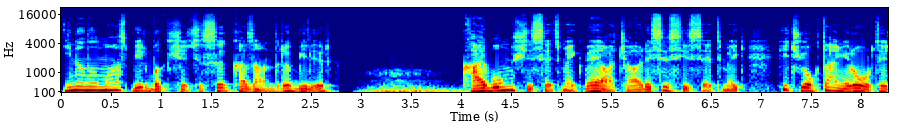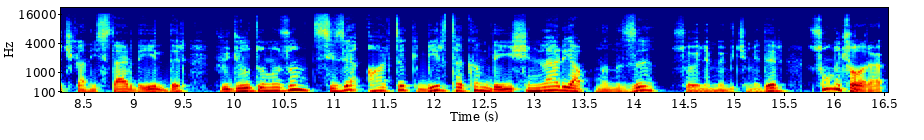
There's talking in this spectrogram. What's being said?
inanılmaz bir bakış açısı kazandırabilir. Kaybolmuş hissetmek veya çaresiz hissetmek hiç yoktan yere ortaya çıkan hisler değildir. Vücudunuzun size artık bir takım değişimler yapmanızı söyleme biçimidir. Sonuç olarak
